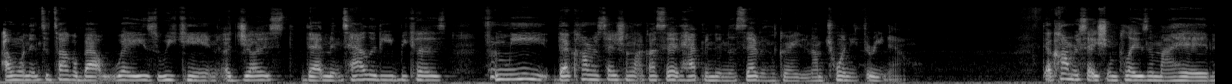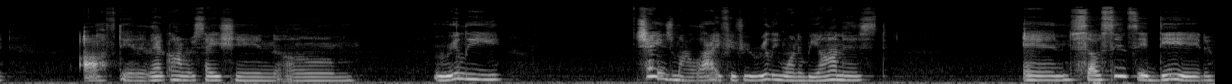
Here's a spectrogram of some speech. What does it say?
I wanted to talk about ways we can adjust that mentality because for me, that conversation, like I said, happened in the seventh grade, and I'm 23 now. That conversation plays in my head often, and that conversation um, really changed my life, if you really want to be honest. And so, since it did,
